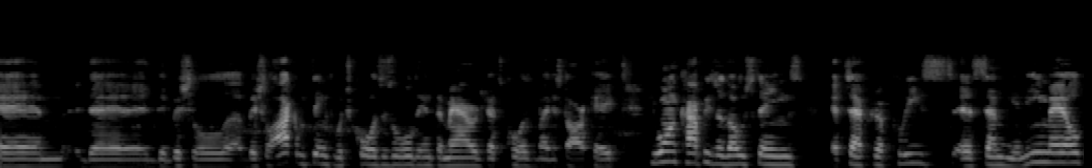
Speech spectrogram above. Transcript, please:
um, the the Bishul uh, Bishul Akum things, which causes all the intermarriage that's caused by the Star K. If you want copies of those things, etc., please uh, send me an email.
